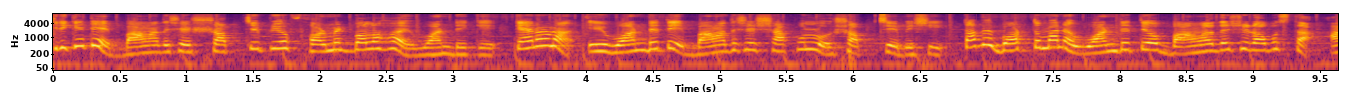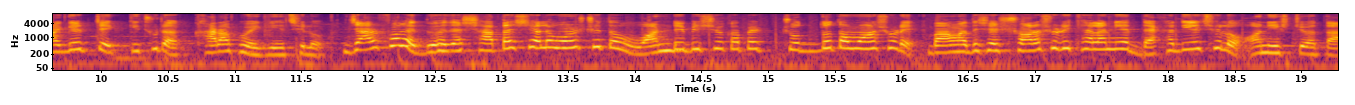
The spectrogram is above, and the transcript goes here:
ক্রিকেটে বাংলাদেশের সবচেয়ে প্রিয় ফরম্যাট বলা হয় ওয়ানডেকে কেননা, এই ওয়ানডেতে বাংলাদেশের সাফল্য সবচেয়ে বেশি। তবে বর্তমানে ওয়ানডেতেও বাংলাদেশের অবস্থা আগের চেয়ে কিছুটা খারাপ হয়ে গিয়েছিল। যার ফলে দু হাজার সাতাশ সালে অনুষ্ঠিত ওয়ানডে বিশ্বকাপের চোদ্দতম আসরে বাংলাদেশের সরাসরি খেলা নিয়ে দেখা দিয়েছিল অনিশ্চয়তা।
